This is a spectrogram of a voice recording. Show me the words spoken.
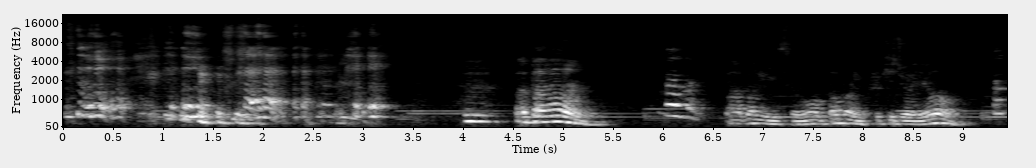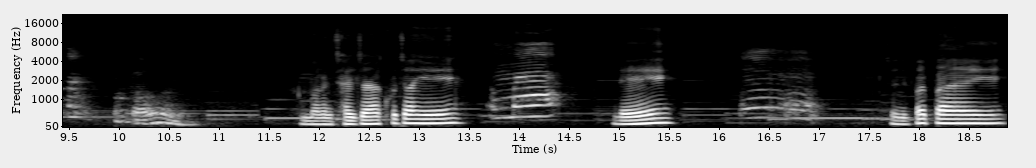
빠방. 빠방이 있어. 빠방이 그렇게 좋아해요. 빠방. 엄마랑 잘 자, 코자해. 엄마, 네. 전이 빠이빠이.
